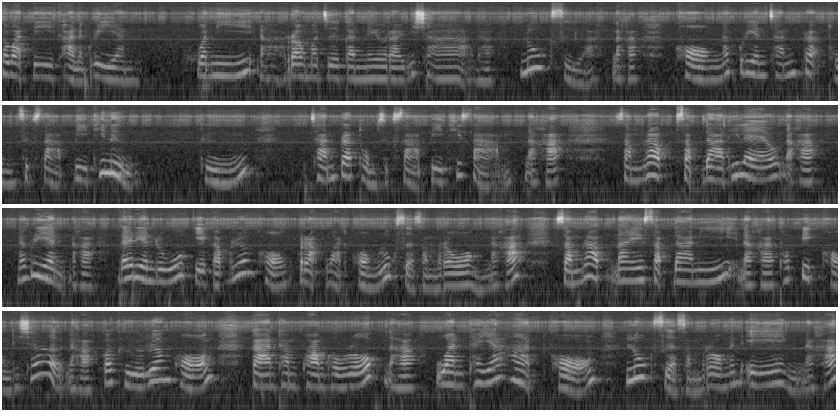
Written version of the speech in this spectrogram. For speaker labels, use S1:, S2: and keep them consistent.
S1: สวัสดีค่ะนักเรียน วันนี้นะคะเรามาเจอกันในรายวิชานะคะลูกเสือนะคะของนักเรียนชั้นประถมศึกษาปีที่ 1 ถึงชั้นประถมศึกษาปีที่3นะคะสำหรับสัปดาห์ที่แล้วนะคะ นักเรียนนะคะได้เรียนรู้เกี่ยวกับเรื่องของประวัติของลูกเสือสำรองนะคะสำหรับในสัปดาห์นี้นะคะท็อปิกของทิเชอร์นะคะก็คือเรื่องของการทำความเคารพนะคะวันทยหัสของลูกเสือสำรองนั่นเองนะคะ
